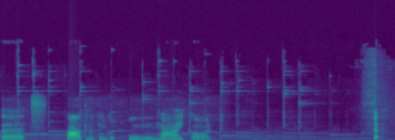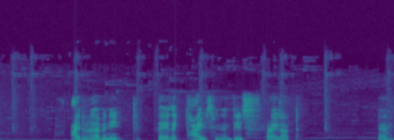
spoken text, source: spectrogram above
That's not looking good. Oh my god. That, I don't have any. Say like five spin and this. What I got. Damn.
